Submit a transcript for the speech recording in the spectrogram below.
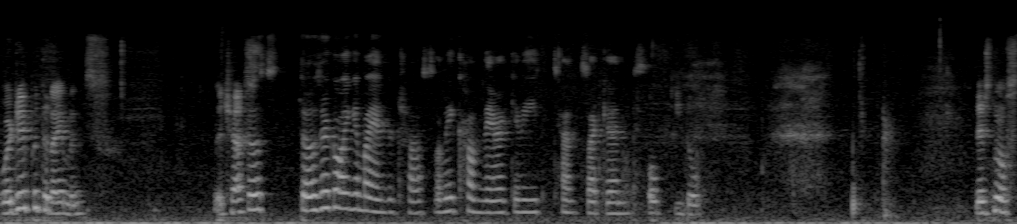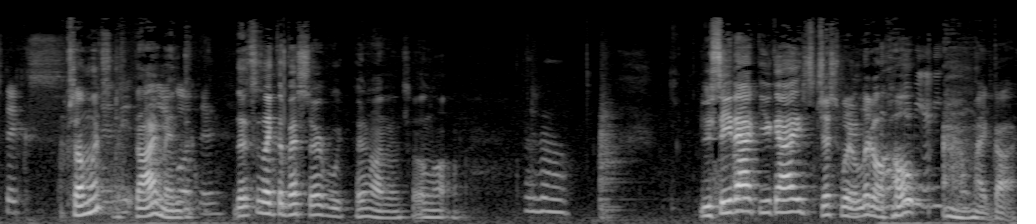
Where do you put the diamonds? The chest? Those those are going in my ender chest. Let me come there. Give me ten seconds. Okie doke. There's no sticks. So much And you- and you diamond. go up there. This is like the best server we've been on in so long. I know. You see that, you guys? Just with a little Don't hope. give me any- Oh my god.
